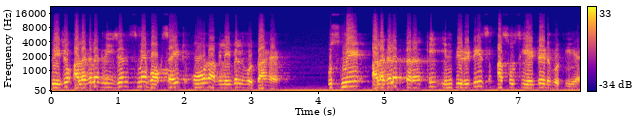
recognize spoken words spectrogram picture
तो ये जो अलग अलग रीजन्स में बॉक्साइट ओर अवेलेबल होता है, उसमें अलग अलग तरह की इंप्यूरिटीज एसोसिएटेड होती है।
